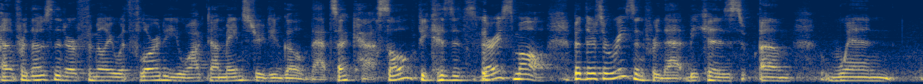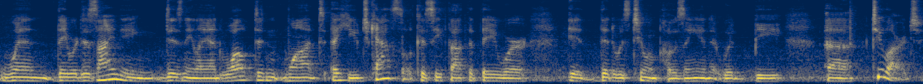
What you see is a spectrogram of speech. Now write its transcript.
Uh, for those that are familiar with Florida, you walk down Main Street, you go, "That's a castle," because it's very small. But there's a reason for that because um, when when they were designing Disneyland, Walt didn't want a huge castle because he thought that they were it, that it was too imposing and it would be uh, too large.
